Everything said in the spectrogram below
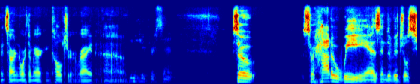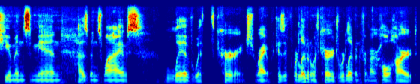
It's our north american culture right? Uh, 100% so so how do we as individuals humans men husbands wives live with courage right? Because if we're living with courage we're living from our whole heart.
